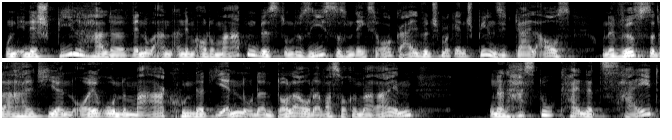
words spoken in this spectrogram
Und in der Spielhalle, wenn du an, an dem Automaten bist und du siehst es und denkst, oh geil, würde ich mal gerne spielen, sieht geil aus. Und dann wirfst du da halt hier einen Euro, eine Mark, 100 Yen oder einen Dollar oder was auch immer rein. Und dann hast du keine Zeit,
